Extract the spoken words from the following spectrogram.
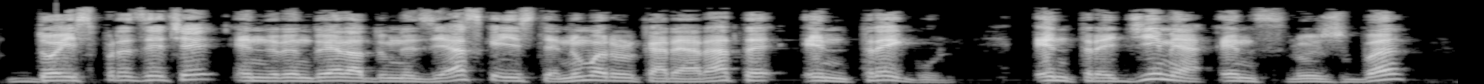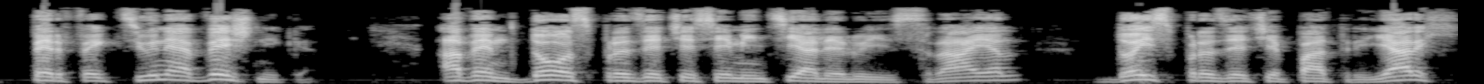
12 în rânduiala dumnezeiască este numărul care arată întregul, întregimea în slujbă, perfecțiunea veșnică. Avem 12 seminții ale lui Israel, 12 patriarhi,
